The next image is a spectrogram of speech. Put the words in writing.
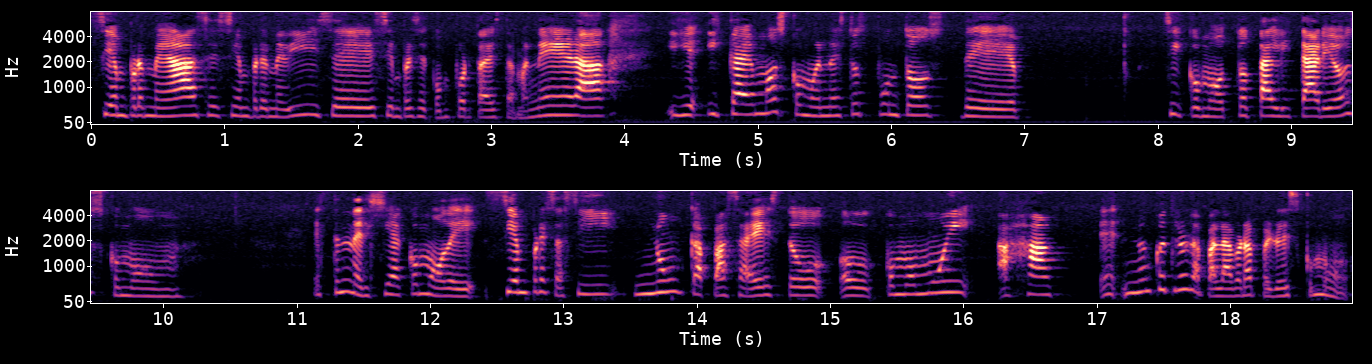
siempre me hace, siempre me dice, siempre se comporta de esta manera. Y, y caemos como en estos puntos de, sí, como totalitarios, como esta energía como de siempre es así, nunca pasa esto, o como muy, ajá, eh, no encuentro la palabra, pero es como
